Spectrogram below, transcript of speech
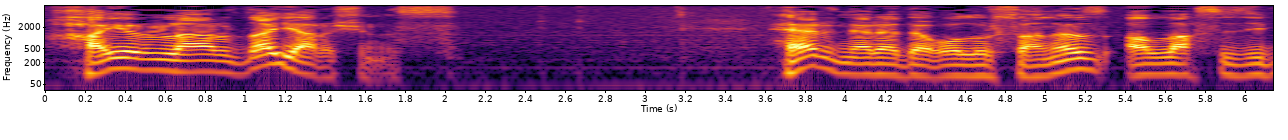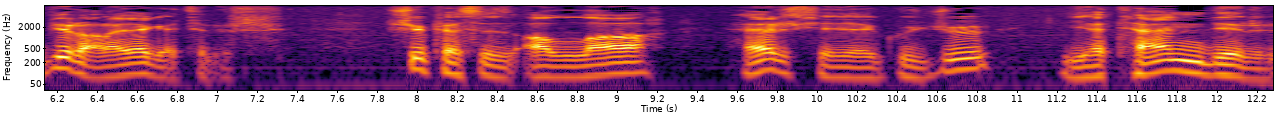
hayırlarda yarışınız. Her nerede olursanız Allah sizi bir araya getirir. Şüphesiz Allah her şeye gücü yetendir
